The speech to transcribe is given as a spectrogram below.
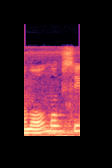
Промовмо всі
